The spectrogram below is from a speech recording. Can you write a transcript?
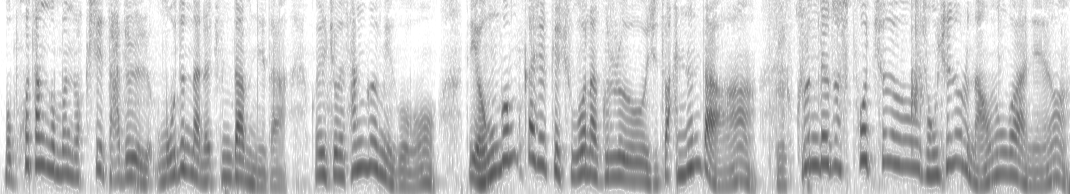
뭐 포상금은 확실히 다들 모든 나라에 준답니다. 그 일종의 상금이고 연금까지 이렇게 주거나 그러지도 않는다. 그렇죠. 그런데도 스포츠 정신으로 나오는 거 아니에요.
